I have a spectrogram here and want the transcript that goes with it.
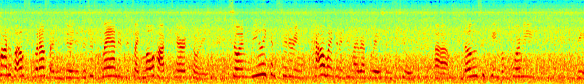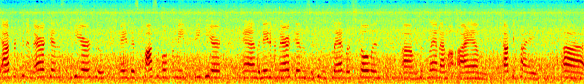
part of what else I'm doing is this, this land is it's like Mohawk territory. So I'm really considering how am I going to do my reparations to um, those who came before me, the African Americans here who made this possible for me to be here, and the Native Americans whose land was stolen, um, whose land I'm, I am occupying. Uh,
